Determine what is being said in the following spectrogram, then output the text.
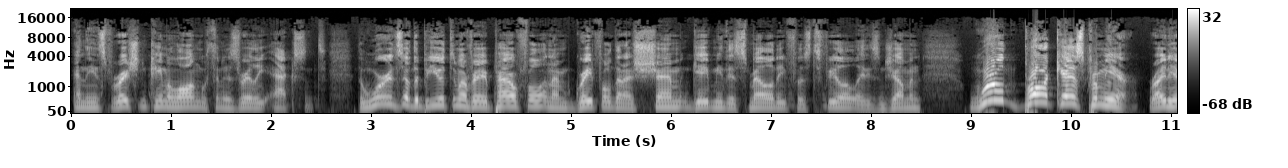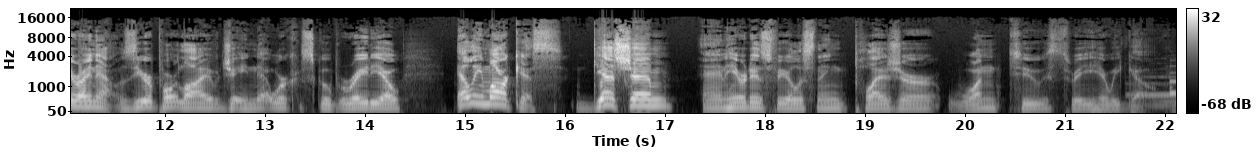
and the inspiration came along with an Israeli accent. The words of the Piyutim are very powerful, and I'm grateful that Hashem gave me this melody for this tefillah, ladies and gentlemen. World broadcast premiere right here, right now. Z Report Live, J Network, Scoop Radio. Ellie Marcus, Geshem, and here it is for your listening pleasure. One, two, three, here we go.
